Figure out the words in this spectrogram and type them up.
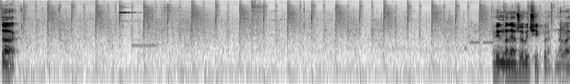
Так. Він мене вже вичікує. Давай.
